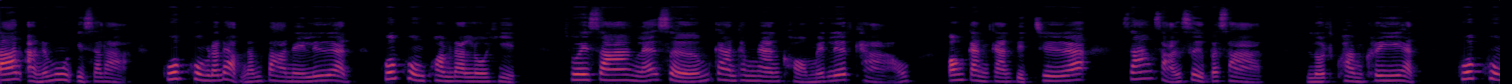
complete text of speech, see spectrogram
ต้านอนุมูลอิสระ ควบคุมระดับน้ำตาลในเลือด ควบคุมความดันโลหิต ช่วยสร้างและเสริมการทำงานของเม็ดเลือดขาว ป้องกันการติดเชื้อ สร้างสารสื่อประสาท ลดความเครียด ควบคุม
